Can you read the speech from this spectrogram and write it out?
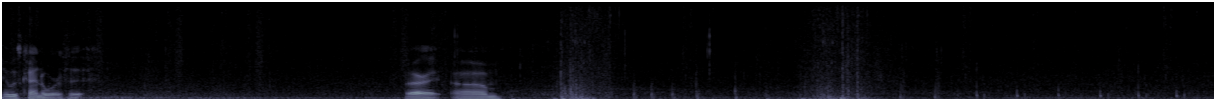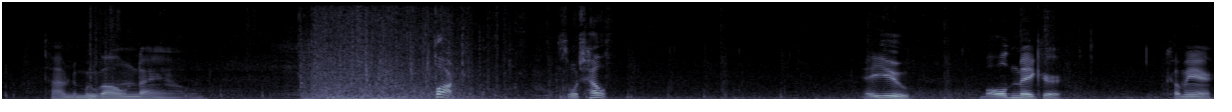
It was kind of worth it. Alright, um... Time to move on down. Fuck! So much health. Hey you, mold maker. Come here.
